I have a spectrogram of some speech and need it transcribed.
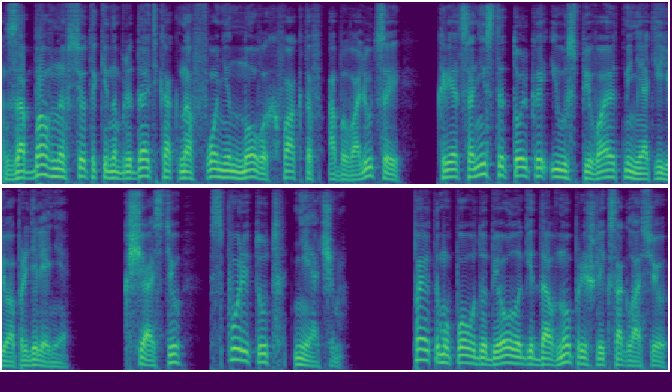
Забавно все-таки наблюдать, как на фоне новых фактов об эволюции креационисты только и успевают менять ее определение. К счастью, спорить тут не о чем. По этому поводу биологи давно пришли к согласию.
